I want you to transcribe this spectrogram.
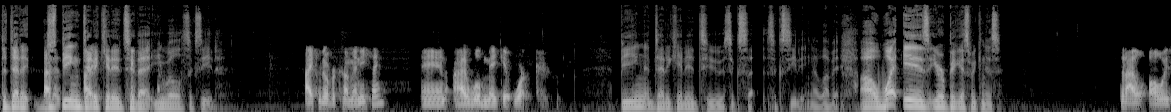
The dedi- just is- being dedicated to that you will succeed. I can overcome anything, and I will make it work. Being dedicated to success- succeeding. I love it. Uh, what is your biggest weakness? That I will always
